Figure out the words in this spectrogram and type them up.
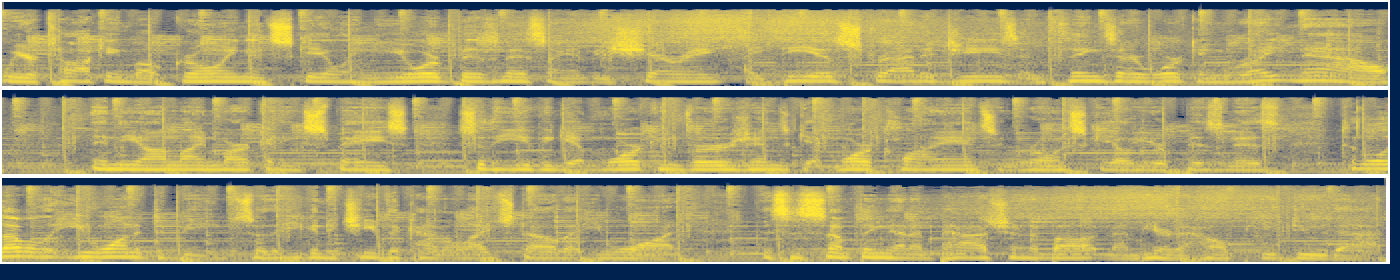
We are talking about growing and scaling your business. I'm going to be sharing ideas, strategies, and things that are working right now in the online marketing space so that you can get more conversions, get more clients, and grow and scale your business to the level that you want it to be so that you can achieve the kind of lifestyle that you want. This is something that I'm passionate about, and I'm here to help you do that.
